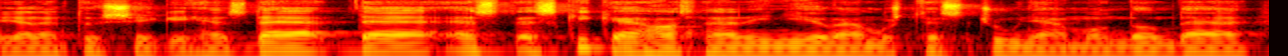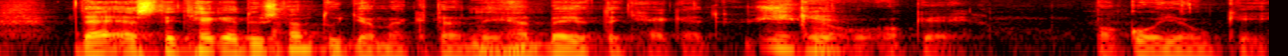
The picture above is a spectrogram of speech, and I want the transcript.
jelentőségéhez. De, de ezt, ezt ki kell használni nyilván, most ezt csúnyán mondom, de, de ezt egy hegedűs nem tudja megtenni. Hát bejött egy hegedűs. Igen. Jó, oké. Okay pakoljon ki,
